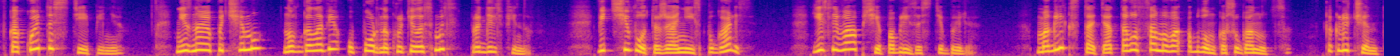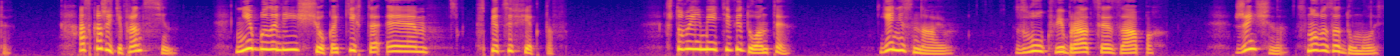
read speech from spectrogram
В какой-то степени. Не знаю почему, но в голове упорно крутилась мысль про дельфинов. Ведь чего-то же они испугались, если вообще поблизости были. Могли, кстати, от того самого обломка шугануться, как Люченте. А скажите, Франсин, не было ли еще каких-то э, спецэффектов? Что вы имеете в виду, Анте? Я не знаю. Звук, вибрация, запах. Женщина снова задумалась,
